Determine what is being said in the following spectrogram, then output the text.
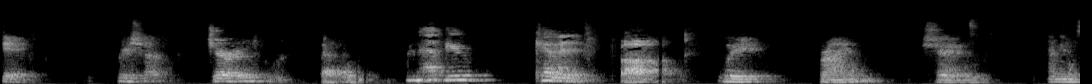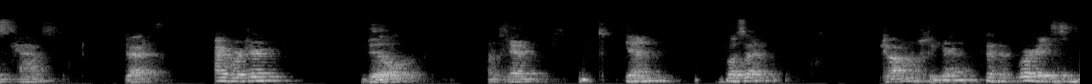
Dave. Risha. Jerry. Stephen. Matthew. Kevin. Bob. Lee. Brian. Shane. My name is Cass. Jack. I'm Richard. Bill. I'm Ken. Ken. What's that? John. Again. Where is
